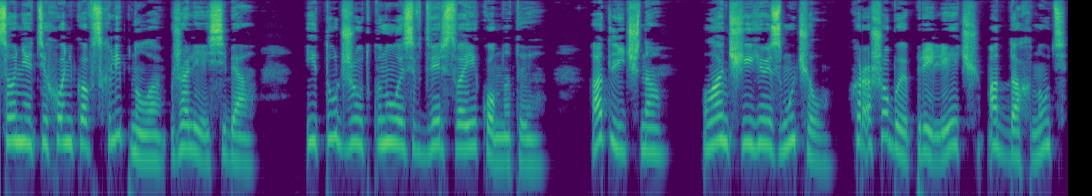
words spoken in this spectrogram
Соня тихонько всхлипнула, жалея себя, и тут же уткнулась в дверь своей комнаты. «Отлично. Ланч ее измучил. Хорошо бы прилечь, отдохнуть.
